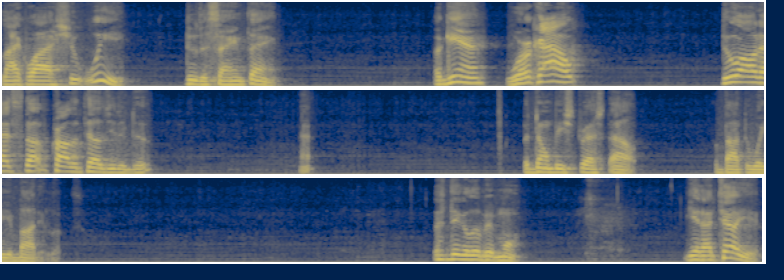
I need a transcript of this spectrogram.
Likewise, should we do the same thing. Again, work out. Do all that stuff Carla tells you to do. But don't be stressed out about the way your body looks. Let's dig a little bit more. Yet I tell you,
